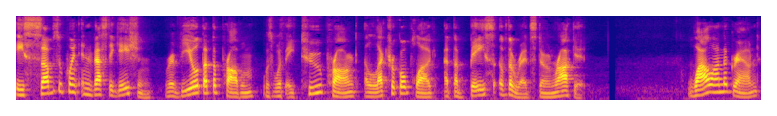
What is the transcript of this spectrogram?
A subsequent investigation revealed that the problem was with a two pronged electrical plug at the base of the Redstone rocket. While on the ground,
